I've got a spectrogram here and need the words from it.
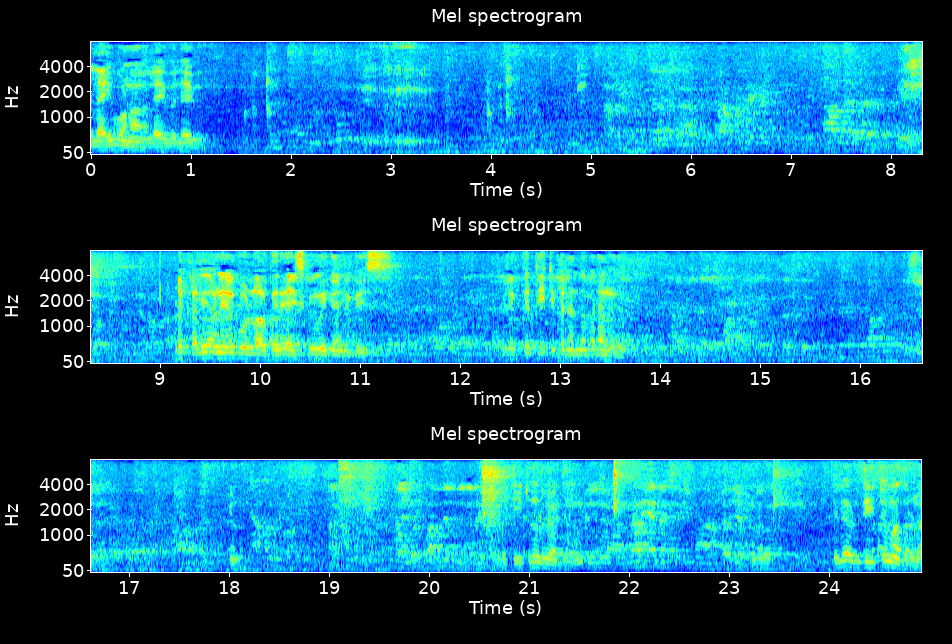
ലൈവ് പോണോ ലൈവ് ലൈവ് ഇവിടെ കളി കാണിയാൽ കൂടുതൽ ആൾക്കാർ ഐസ്ക്രീം കഴിക്കാന്റെ കേസ് ഇവരൊക്കെ പിന്നെ എന്താ പറയാൻ നിന്ന് ഇവിടെ തീറ്റ ഇല്ല ഇവിടെ തീറ്റ മാത്രമാണ്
